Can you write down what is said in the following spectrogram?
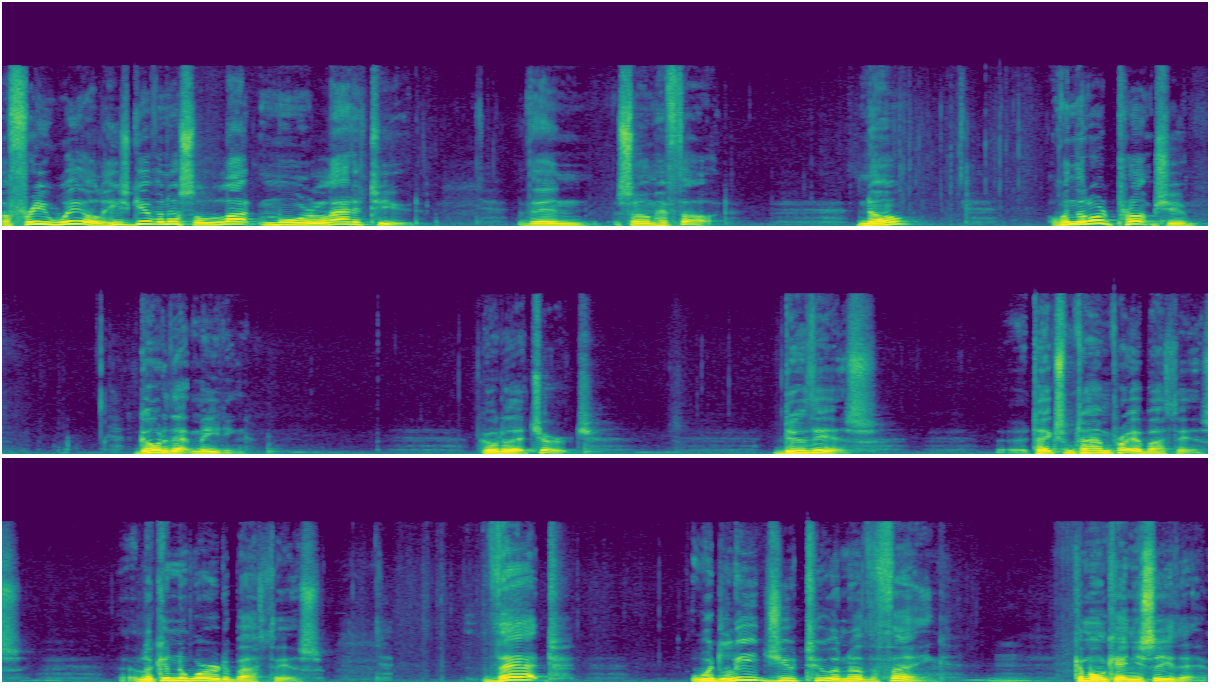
a free will, He's given us a lot more latitude than some have thought. No, when the Lord prompts you, go to that meeting, go to that church, do this, take some time and pray about this, look in the Word about this. That would lead you to another thing. Come on, can you see that?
